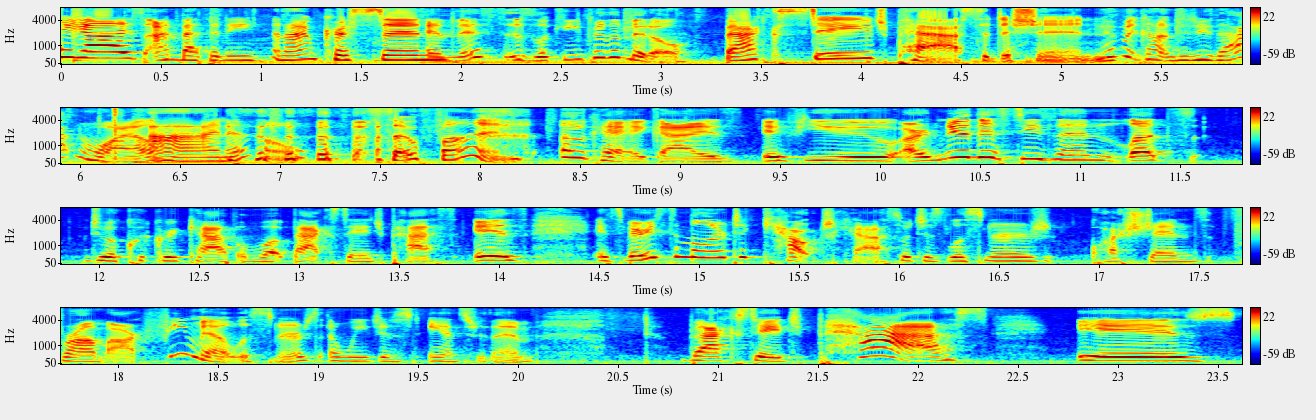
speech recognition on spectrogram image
Hey guys, I'm Bethany, And I'm Kristen. and this is Looking for the Middle. Backstage Pass Edition. You haven't gotten to do that in a while. I know. so fun. okay, guys, if you are new this season, let's do a quick recap of what Backstage Pass is. It's very similar to Couchcast, which is listeners' questions from our female listeners, and we just answer them. Backstage Pass is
